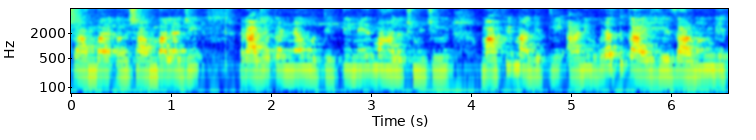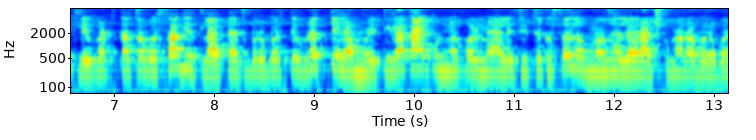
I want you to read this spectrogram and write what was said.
शांबा शांबाला जी राजकन्या होती. तिने महालक्ष्मीची माफी मागितली आणि व्रत काय हे जाणून घेतले. व्रताचा वसा घेतला. त्याचबरोबर ते व्रत केल्यामुळे तिला काय पुण्यफळ मिळाले तिचं कसं लग्न झालं राजकुमाराबरोबर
